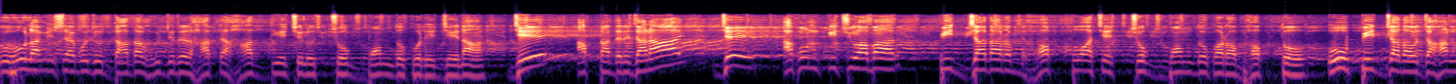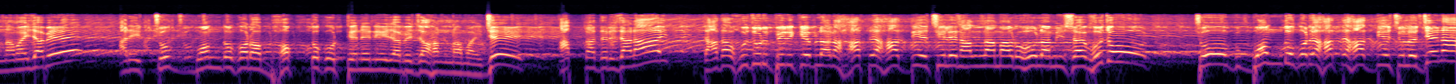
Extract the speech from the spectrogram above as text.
রুহুল আমিন সাহেব হুজুর দাদা হুজুরের হাতে হাত দিয়েছিল, চোখ বন্ধ করে যে না যে আপনাদের জানায় যে এখন কিছু আবার পিজ্জাদার ভক্ত আছে, চোখ বন্ধ করা ভক্ত। ও পিজ্জাদাও জাহান নামায় যাবে, আর এই চোখ বন্ধ করা ভক্তকে টেনে নিয়ে যাবে জাহান নামায় যে আপনাদের জানাই, দাদা হুজুর পীর কেবলার হাতে হাত দিয়েছিলেন আল্লামা রহুল আলী সাহেব। হুজুর, চোখ বন্ধ করে হাতে হাত দিয়েছিল যে না,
